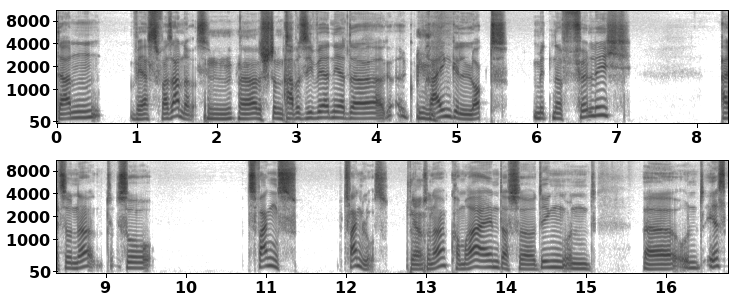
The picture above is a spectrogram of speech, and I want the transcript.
dann wäre es was anderes. Mhm, ja, das stimmt. Aber sie werden ja da reingelockt mit einer völlig, also ne, so zwangs, zwanglos. Ja. So, ne? Komm rein, das äh, Ding und und erst,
